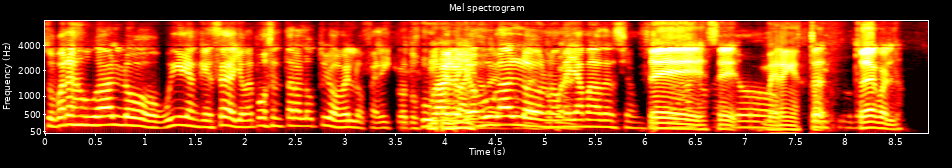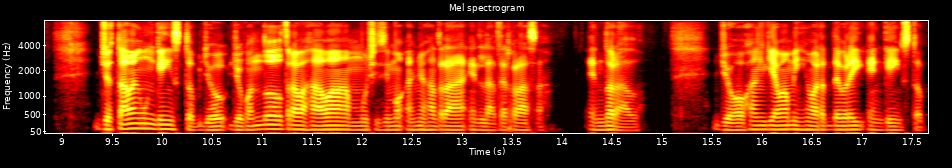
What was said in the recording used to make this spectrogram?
tú pones a jugarlo, William, quien sea, yo me puedo sentar al lado tuyo a verlo feliz. Pero tú Pero jugarlo ahí yo jugarlo no, me llama la atención. Sí, sí. yo Miren esto. Estoy de acuerdo. Yo estaba en un GameStop. Yo, yo cuando trabajaba muchísimos años atrás en la terraza, en Dorado, yo hangueaba mis horas de break en GameStop.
